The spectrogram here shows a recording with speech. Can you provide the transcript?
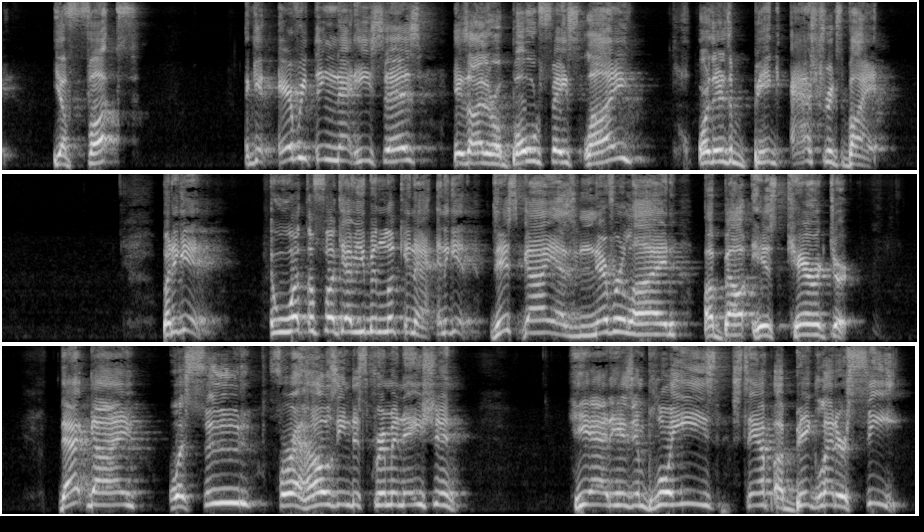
You fucks. Again, everything that he says is either a bold faced lie or there's a big asterisk by it. But again, what the fuck have you been looking at? And again, this guy has never lied about his character. That guy was sued for housing discrimination. He had his employees stamp a big letter C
